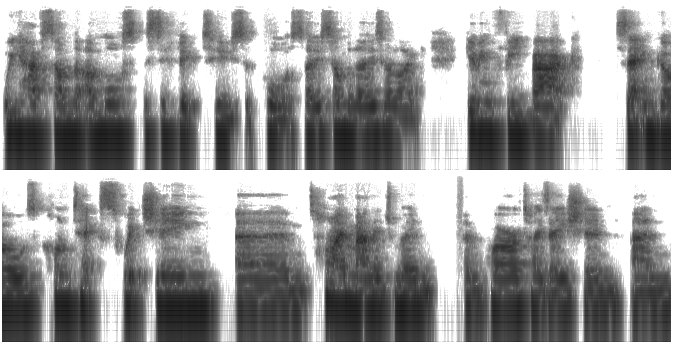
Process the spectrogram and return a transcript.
we have some that are more specific to support. So some of those are like giving feedback, setting goals, context switching, um, time management and prioritization and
